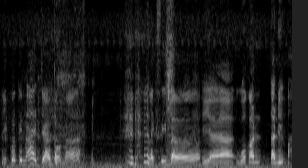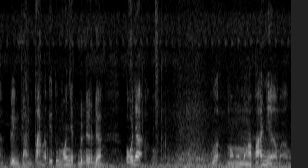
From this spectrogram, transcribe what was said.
ikutin aja gua mah. Fleksibel. Iya, gua kan tadi ah pelin pelan banget itu monyet bener dah. Pokoknya gua mau ngomong apaan ya, mau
